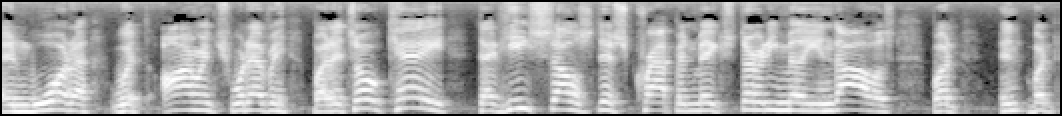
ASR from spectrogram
and water with orange whatever, but it's okay that he sells this crap and makes $30 million, but and, but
